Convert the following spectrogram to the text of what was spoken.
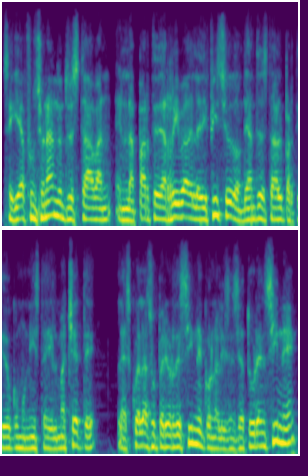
seguía funcionando, entonces estaban en la parte de arriba del edificio, donde antes estaba el Partido Comunista y el Machete, la Escuela Superior de Cine con la licenciatura en cine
